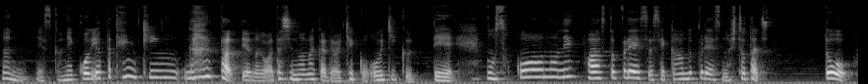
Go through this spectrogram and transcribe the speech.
なんですかねこうやっぱ転勤があったっていうのが私の中では結構大きくってもうそこのねファーストプレイスセカンドプレイスの人たちと、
